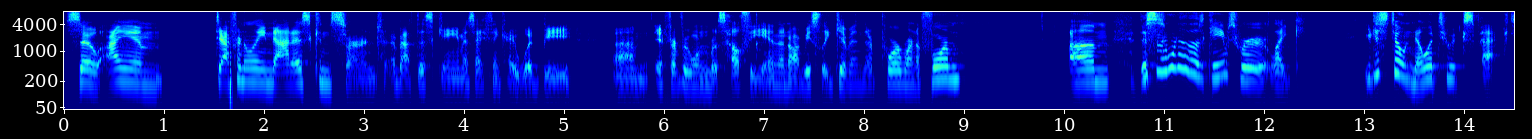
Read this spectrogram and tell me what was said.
so I am definitely not as concerned about this game as I think I would be um, if everyone was healthy. And then obviously, given their poor run of form, um, this is one of those games where like you just don't know what to expect.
